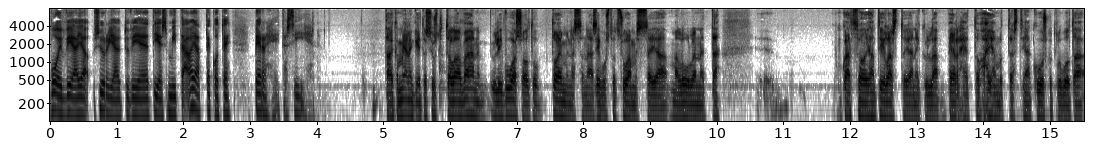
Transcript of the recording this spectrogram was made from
voivia ja syrjäytyviä ja ties mitä. Ajatteko te perheitä siihen? Tämä aika mielenkiintoista just, että ollaan vähän yli vuosi oltu toiminnassa nämä sivustot Suomessa ja mä luulen, että eh, kun katsoo ihan tilastoja, niin kyllä perheet on hajonnut tästä ihan 60-luvulta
